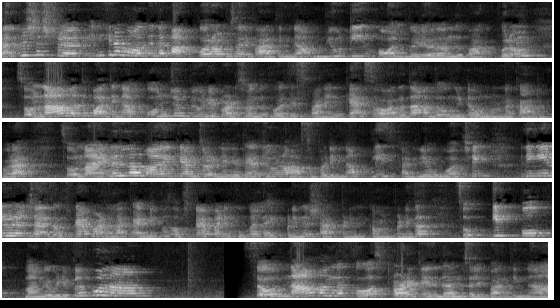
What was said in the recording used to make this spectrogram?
சேனல் விஷஸ் இன்னைக்கு நம்ம வந்து என்ன பார்க்க போறோம் சொல்லி பாத்தீங்கன்னா பியூட்டி ஹால் வீடியோ தான் வந்து பார்க்க போறோம். ஸோ நான் வந்து பாத்தீங்கன்னா கொஞ்சம் பியூட்டி ப்ராடக்ட்ஸ் வந்து பர்ச்சேஸ் பண்ணியிருக்கேன். ஸோ அதை தான் வந்து உங்ககிட்ட ஒன்று ஒன்று காட்ட போறேன். ஸோ நான் என்னெல்லாம் வாங்கிக்கேன்னு சொல்லி நீங்க தெரிஞ்சுக்கணும்னு ஆசைப்பட்டீங்கன்னா ப்ளீஸ் கண்டினியூ வாட்சிங் நீங்க இன்னும் சேனல் சப்ஸ்கிரைப் பண்ணலாம் கண்டிப்பா சப்ஸ்கிரைப் பண்ணிக்கோங்க லைக் பண்ணுங்க ஷேர் பண்ணுங்க கமெண்ட் பண்ணுங்க. ஸோ இப்போ வாங்க வீடியோக்குள்ள போலாம். ஸோ நான் வாங்கின ஃபர்ஸ்ட் ப்ராடக்ட் என்னதுன்னு சொல்லி பார்த்தீங்கன்னா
